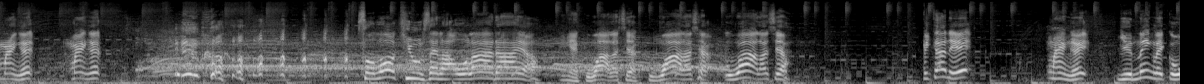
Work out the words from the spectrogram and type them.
ไม่งเงยไม่งเงย ซโล่คิวไซราโอล่าได้อะนี่ไงกูว่าแล้วเชียกูว่าแล้วเชียกูว่าแล้วเชียปิก้าหนี้ไม่งเงยยืนนิ่งเลยกู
